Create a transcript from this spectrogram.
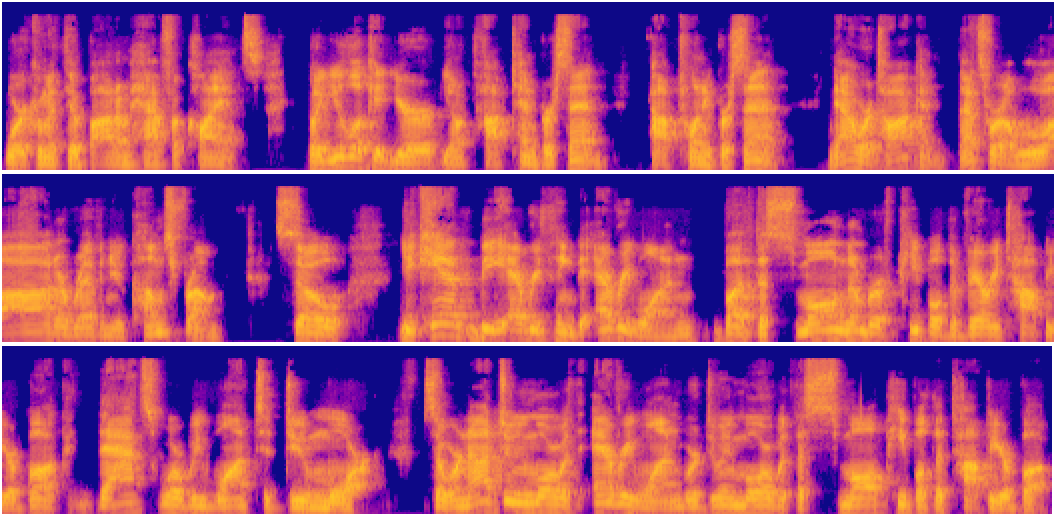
working with the bottom half of clients. But you look at your, you know, top 10%, top 20%. Now we're talking. That's where a lot of revenue comes from. So you can't be everything to everyone, but the small number of people at the very top of your book, that's where we want to do more. So we're not doing more with everyone. We're doing more with the small people at the top of your book.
